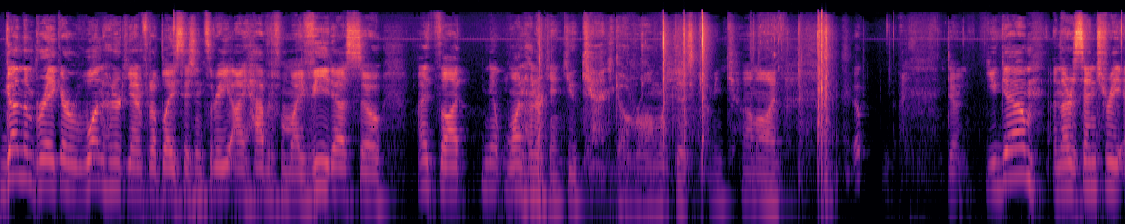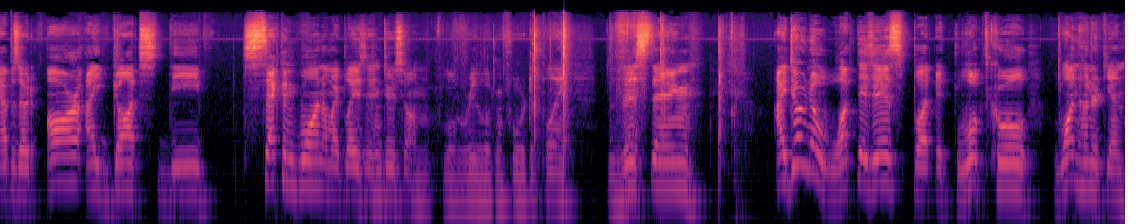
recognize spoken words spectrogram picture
Gundam Breaker, 100 yen for the PlayStation 3. I have it for my Vita, so I thought, you know, 100 yen, you can't go wrong with this. I mean, come on. Don't you go. Another Century Episode R. I got the second one on my PlayStation 2, so I'm really looking forward to playing this thing. I don't know what this is, but it looked cool. 100 yen.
